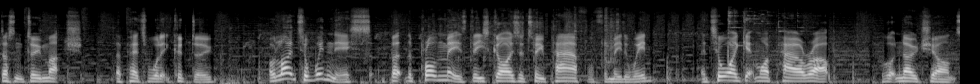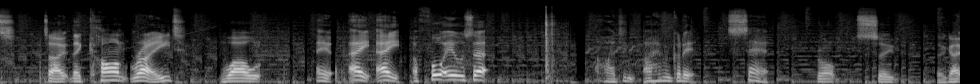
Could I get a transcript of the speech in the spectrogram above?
doesn't do much compared to what it could do. I would like to win this, but the problem is these guys are too powerful for me to win. Until I get my power up, I've got no chance. So they can't raid while... Hey, hey, hey, I thought it was a... Oh, I didn't... I haven't got it set. Drop soup. There we go.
